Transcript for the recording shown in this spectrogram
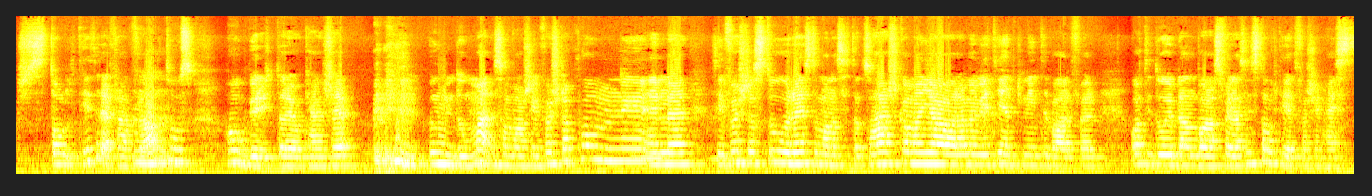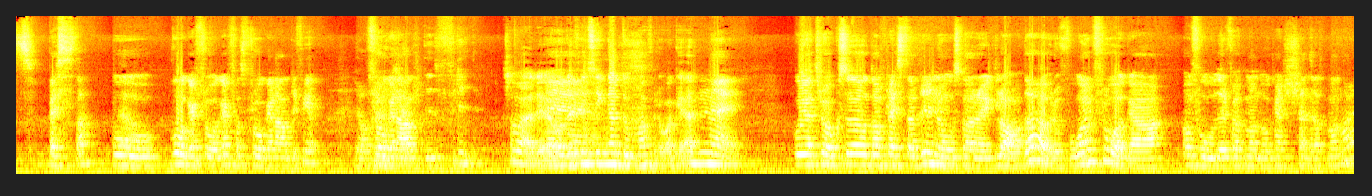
stolthet i det framförallt Mm. hos hobbyryttare och kanske ungdomar som har sin första ponny eller sin första storhäst och man har sett att så här ska man göra men vet egentligen inte varför. Och att det då ibland bara svälja sin stolthet för sin hästs bästa och Ja. våga fråga fast frågan är aldrig fel. Ja, Frågan är alltid fri. Så är det och det Eh. finns inga dumma frågor. Nej. Och jag tror också att de flesta blir nog snarare glada över att få en fråga om foder för att man då kanske känner att man har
